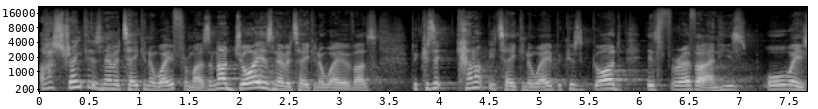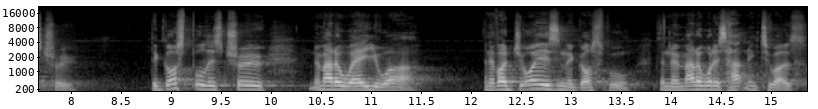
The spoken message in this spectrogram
our strength is never taken away from us, and our joy is never taken away of us because it cannot be taken away because God is forever and He's always true. The gospel is true no matter where you are. And if our joy is in the gospel, then no matter what is happening to us,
